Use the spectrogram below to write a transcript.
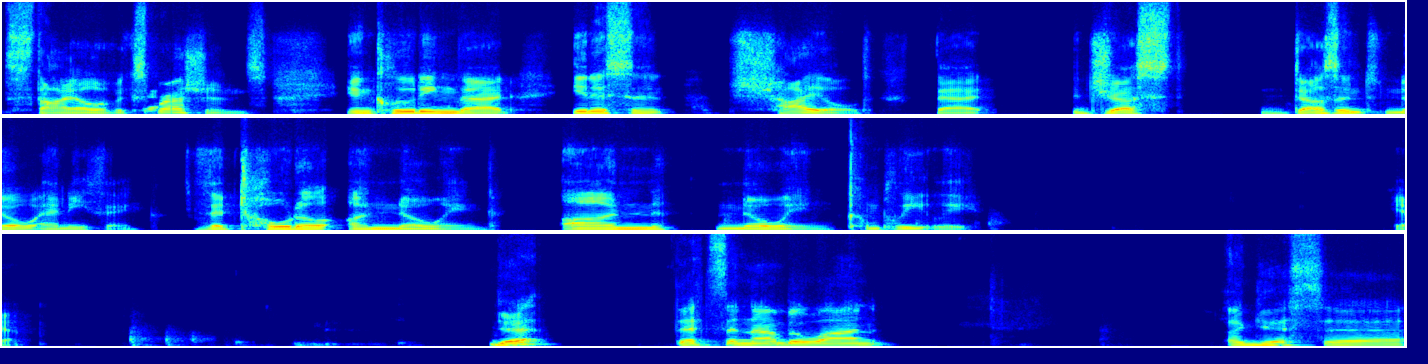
style of expressions including that innocent child that just doesn't know anything. The total unknowing. Unknowing completely Yeah, that's the number one. I guess uh,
